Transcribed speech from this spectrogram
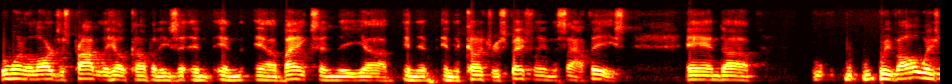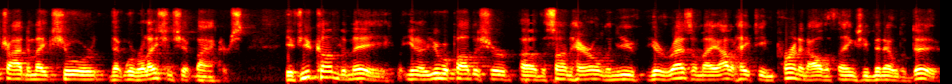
We're one of the largest privately held companies in, in, uh, banks in the uh, in the in the country, especially in the southeast. And uh, we've always tried to make sure that we're relationship bankers. If you come to me, you know, you're a publisher of the Sun Herald and you your resume, I would hate to even print it all the things you've been able to do.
